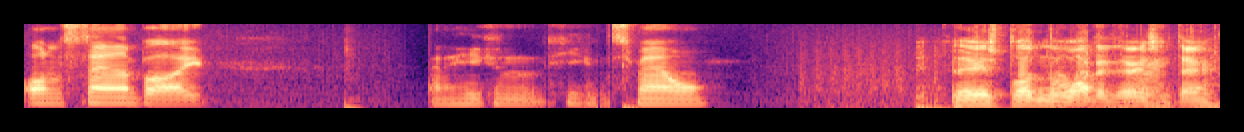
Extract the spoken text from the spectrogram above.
on standby, and he can he can smell. There's blood in the Oh, water, there isn't there?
